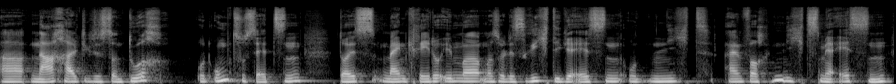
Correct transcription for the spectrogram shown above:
äh, nachhaltig das dann durch und umzusetzen. Da ist mein Credo immer, man soll das Richtige essen und nicht einfach nichts mehr essen,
